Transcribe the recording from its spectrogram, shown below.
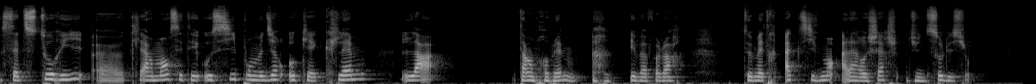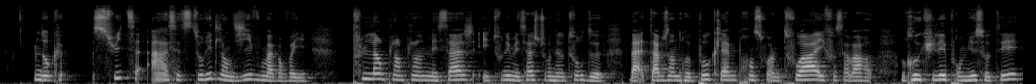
cette story, clairement c'était aussi pour me dire ok Clem, là t'as un problème, il va falloir te mettre activement à la recherche d'une solution. Donc, suite à cette story de lundi, vous m'avez envoyé plein, plein, plein de messages et tous les messages tournaient autour de bah, t'as besoin de repos, Clem, prends soin de toi, il faut savoir reculer pour mieux sauter.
